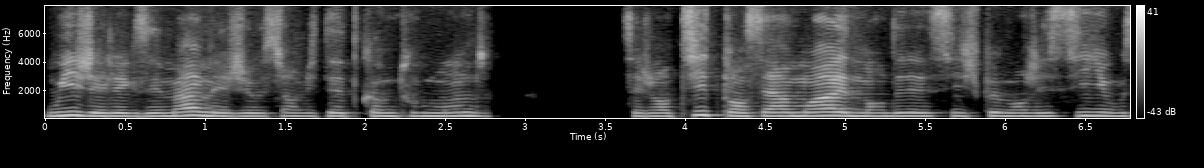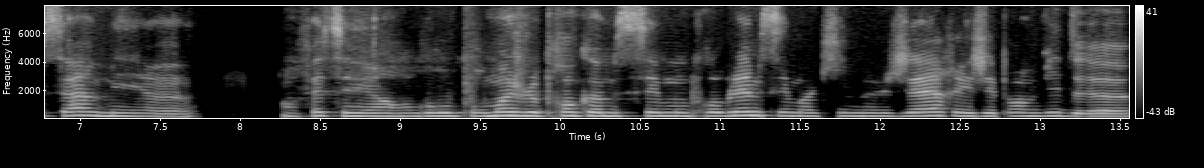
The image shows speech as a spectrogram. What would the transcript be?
oui, j'ai l'eczéma, mais j'ai aussi envie d'être comme tout le monde c'est gentil de penser à moi et demander si je peux manger ci ou ça, mais euh, en fait, c'est en gros, pour moi, je le prends comme c'est mon problème, c'est moi qui me gère et j'ai pas envie de.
